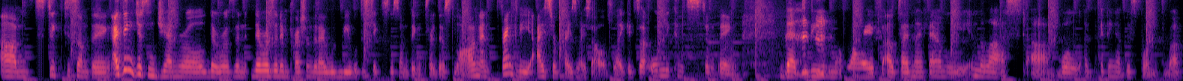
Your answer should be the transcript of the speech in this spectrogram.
um, stick to something. I think just in general there was an there was an impression that i wouldn't be able to stick to something for this long. And frankly i surprised myself. Like it's the only consistent thing that's been in my life outside my family in the last um, well i think at this point it's about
